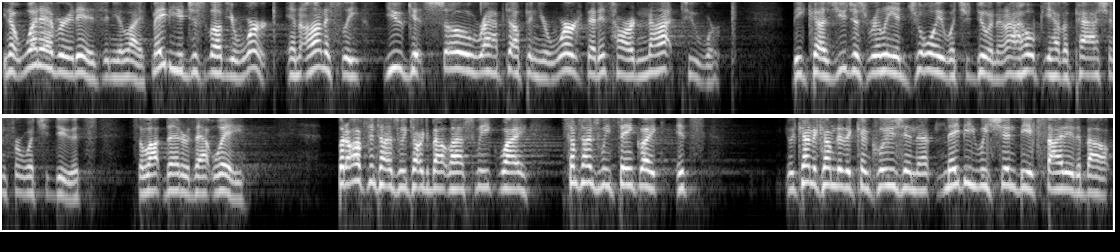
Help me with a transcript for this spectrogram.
you know, whatever it is in your life. Maybe you just love your work. And honestly, you get so wrapped up in your work that it's hard not to work because you just really enjoy what you're doing. And I hope you have a passion for what you do. It's, it's a lot better that way. But oftentimes we talked about last week why sometimes we think like it's, we kind of come to the conclusion that maybe we shouldn't be excited about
